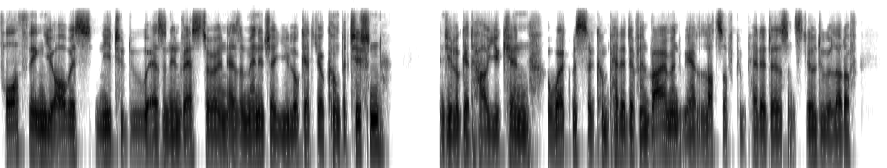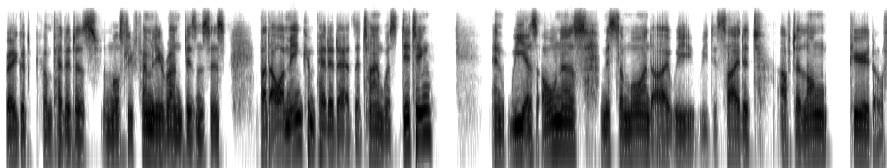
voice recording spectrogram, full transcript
fourth thing you always need to do as an investor and as a manager, you look at your competition and you look at how you can work with the competitive environment. We had lots of competitors and still do a lot of very good competitors, mostly family run businesses. But our main competitor at the time was Ditting. And we as owners, Mr. Moore and I, we, we decided after a long period of,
